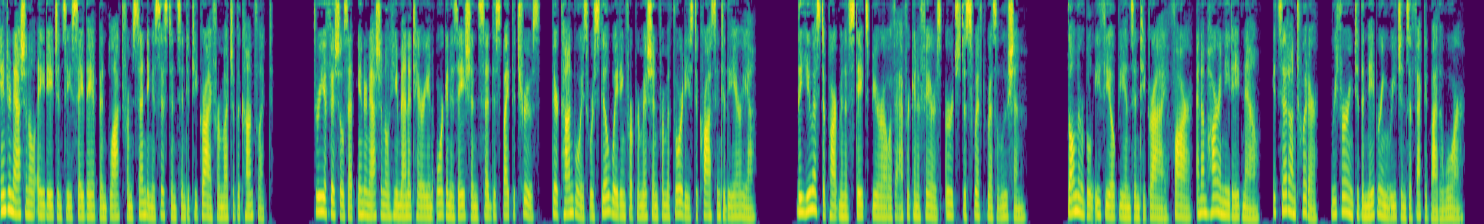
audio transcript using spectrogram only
International aid agencies say they have been blocked from sending assistance into Tigray for much of the conflict. Three officials at international humanitarian organizations said despite the truce, their convoys were still waiting for permission from authorities to cross into the area. The U.S. Department of State's Bureau of African Affairs urged a swift resolution. Vulnerable Ethiopians in Tigray, Afar, and Amhara need aid now, it said on Twitter, referring to the neighboring regions affected by the war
